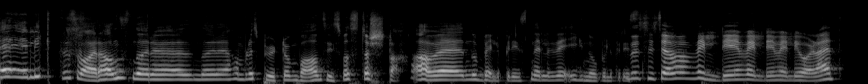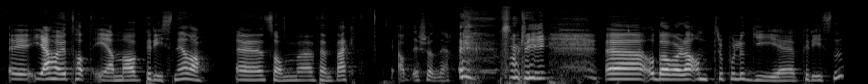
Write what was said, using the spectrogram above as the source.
jeg likte svaret hans når, når han ble spurt om hva han syntes var størst da, av eh, Nobelprisen eller Ig Nobelprisen. Det syns jeg var veldig, veldig veldig ålreit. Eh, Jeg har jo tatt én av prisene, jeg, da, eh, som fun fact. Ja, det skjønner jeg. Fordi eh, Og da var det antropologiprisen.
